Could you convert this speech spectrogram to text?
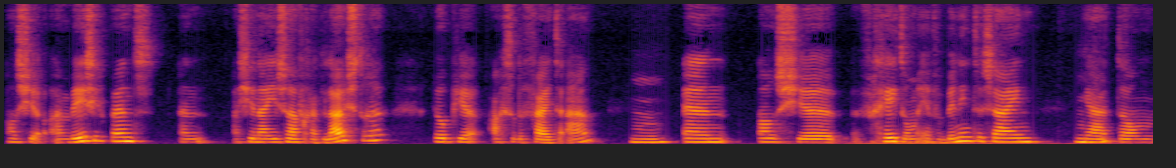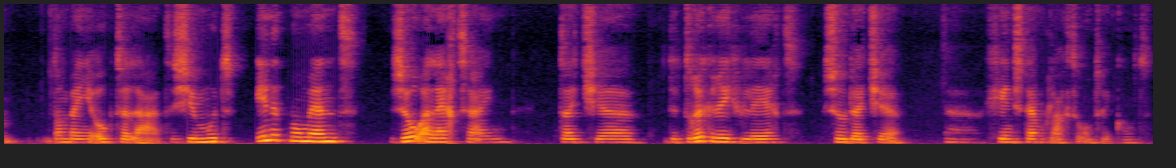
Als je aanwezig bent en als je naar jezelf gaat luisteren, loop je achter de feiten aan. Mhm. En als je vergeet om in verbinding te zijn, Mhm. ja, dan, dan ben je ook te laat. Dus je moet in het moment zo alert zijn dat je de druk reguleert, zodat je eh, geen stemklachten ontwikkelt.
